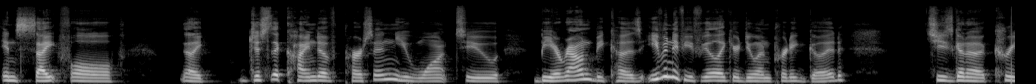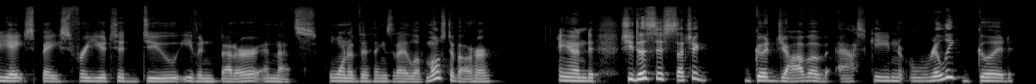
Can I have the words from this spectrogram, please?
insightful, like, just the kind of person you want to be around because even if you feel like you're doing pretty good, she's going to create space for you to do even better and that's one of the things that I love most about her. And she does just such a good job of asking really good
